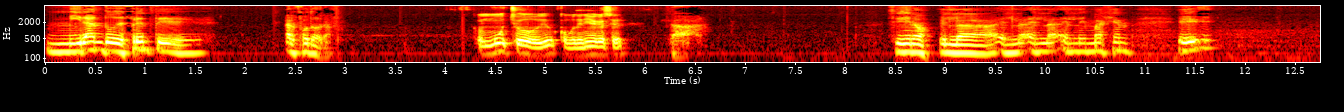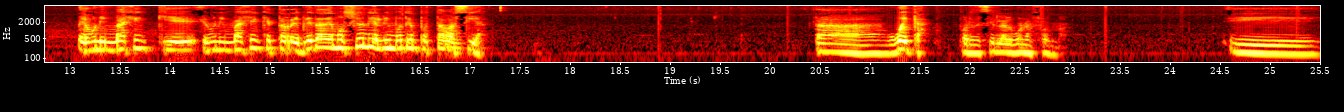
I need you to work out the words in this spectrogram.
mirando de frente al fotógrafo. Con mucho odio, como tenía que ser. Claro. Sí, no, en la, en la, en la, en la imagen eh, es una imagen que es una imagen que está repleta de emoción y al mismo tiempo está vacía. Está hueca, por decirlo de alguna forma. Y,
